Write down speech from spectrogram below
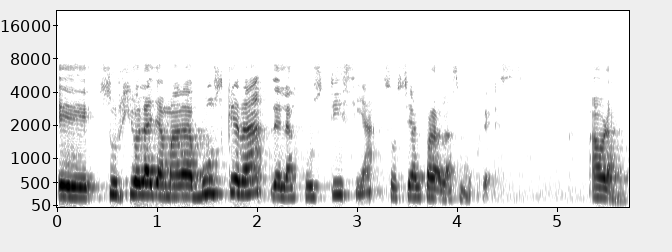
eh, surgió la llamada búsqueda de la justicia social para las mujeres. Ahora,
